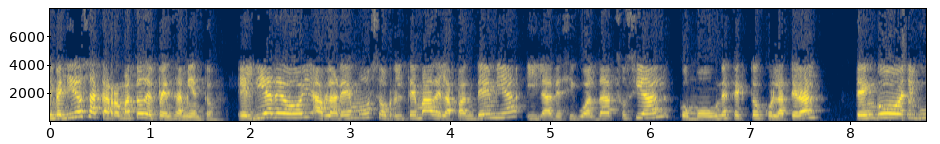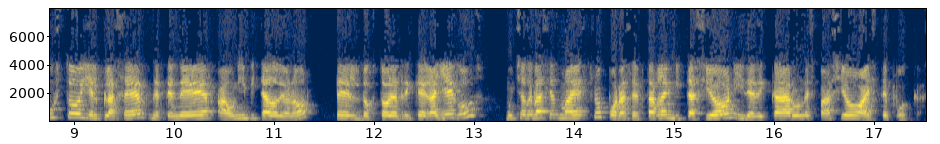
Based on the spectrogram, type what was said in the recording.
Bienvenidos a Carromato del Pensamiento. El día de hoy hablaremos sobre el tema de la pandemia y la desigualdad social como un efecto colateral. Tengo el gusto y el placer de tener a un invitado de honor, el doctor Enrique Gallegos. Muchas gracias, maestro, por aceptar la invitación y dedicar un espacio a este podcast.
